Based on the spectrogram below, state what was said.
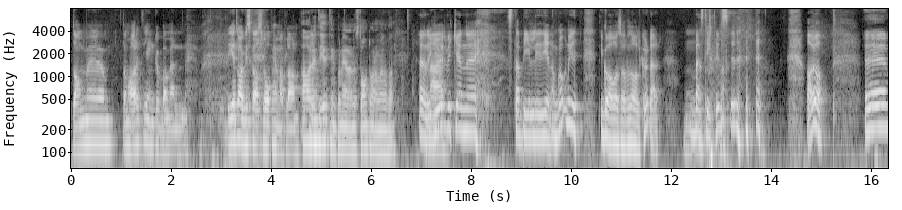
de, eh, de har ett gäng gubbar men det är ett lag vi ska slå på hemmaplan. Ja, det är inte jätteimponerande start av dem i alla fall. Herregud Nej. vilken eh, stabil genomgång det, det gav oss av Dalkurd där. Mm. Bäst hittills. ja, ja. Eh,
